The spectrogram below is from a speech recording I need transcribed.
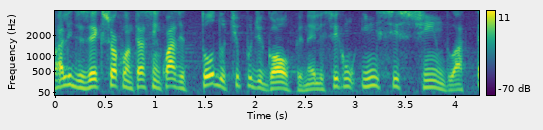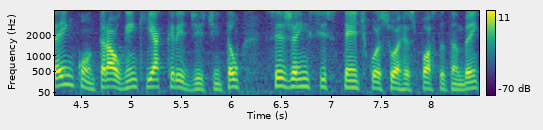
Vale dizer que isso acontece em quase todo tipo de golpe, né? Eles ficam insistindo até encontrar alguém que acredite. Então, seja insistente com a sua resposta também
